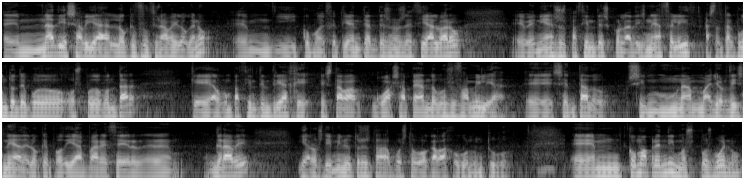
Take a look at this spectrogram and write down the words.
eh, nadie sabía lo que funcionaba y lo que no. Eh, y como efectivamente antes nos decía Álvaro, eh, venían esos pacientes con la disnea feliz, hasta tal punto te puedo, os puedo contar que algún paciente en triaje estaba whatsappeando con su familia, eh, sentado, sin una mayor disnea de lo que podía parecer eh, grave, y a los 10 minutos estaba puesto boca abajo con un tubo. Eh, ¿Cómo aprendimos? Pues bueno,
